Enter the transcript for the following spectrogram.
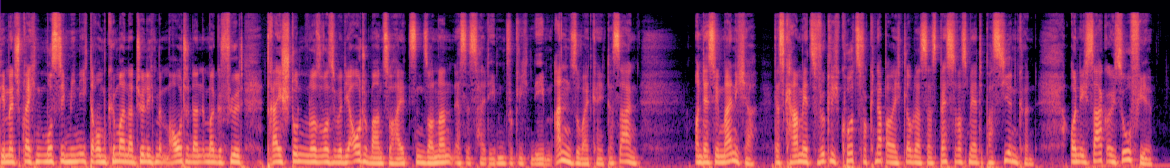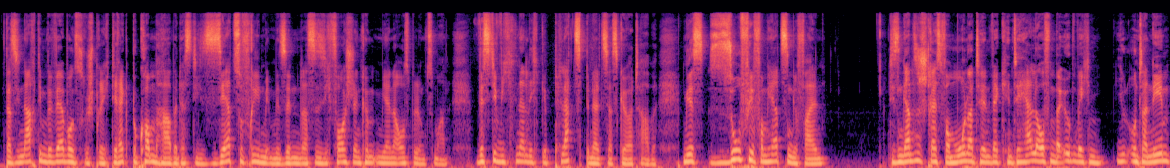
Dementsprechend musste ich mich nicht darum kümmern, natürlich mit dem Auto dann immer gefühlt drei Stunden oder sowas über die Autobahn zu heizen, sondern es ist halt eben wirklich nebenan, soweit kann ich das sagen. Und deswegen meine ich ja, das kam jetzt wirklich kurz vor knapp, aber ich glaube, das ist das Beste, was mir hätte passieren können. Und ich sage euch so viel, dass ich nach dem Bewerbungsgespräch direkt bekommen habe, dass die sehr zufrieden mit mir sind und dass sie sich vorstellen können, mit mir eine Ausbildung zu machen. Wisst ihr, wie ich innerlich geplatzt bin, als ich das gehört habe? Mir ist so viel vom Herzen gefallen. Diesen ganzen Stress von Monate hinweg hinterherlaufen bei irgendwelchen Unternehmen,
